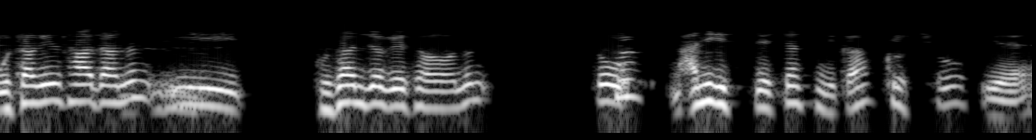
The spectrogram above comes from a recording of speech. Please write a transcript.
오상인 사단은 이 부산 지역에서는 또 음. 많이 있지 않습니까? 그렇죠. 예.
